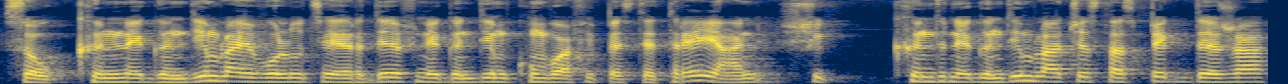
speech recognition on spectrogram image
Sau so, când ne gândim la evoluția RDF, ne gândim cum va fi peste 3 ani și când ne gândim la acest aspect, deja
